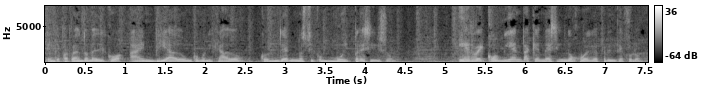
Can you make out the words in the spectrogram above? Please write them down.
el departamento médico, ha enviado un comunicado con un diagnóstico muy preciso y recomienda que Messi no juegue frente a Colombia.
